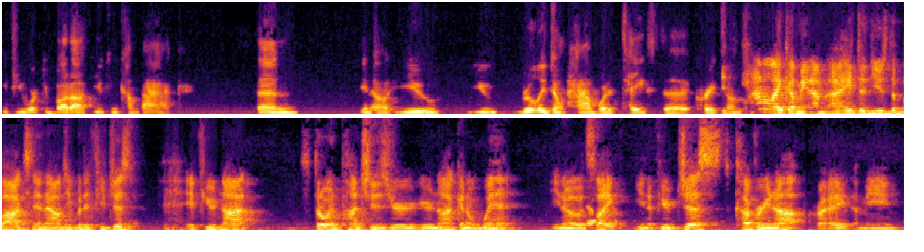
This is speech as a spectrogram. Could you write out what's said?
if you work your butt off, you can come back, then you know, you you really don't have what it takes to create it's some. kind of like I mean I'm, I hate to use the boxing analogy, but if you just if you're not throwing punches, you're you're not going to win. You know, it's yeah. like you know if you're just covering up, right? I mean,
